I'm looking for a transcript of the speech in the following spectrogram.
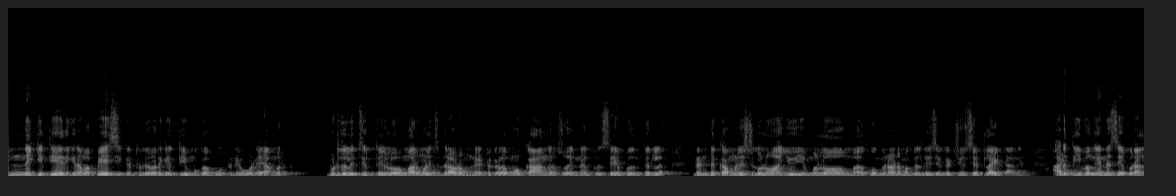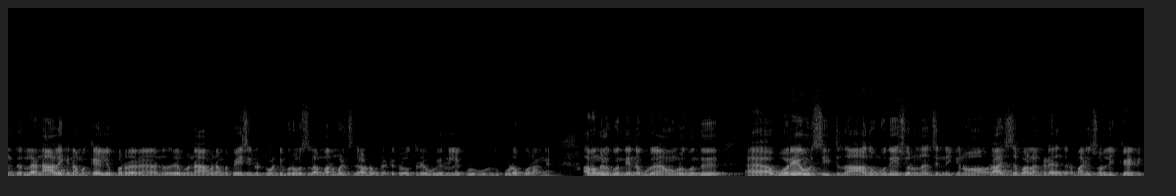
இன்னைக்கு தேதிக்கு நம்ம பேசிக்கிட்டு இருக்கிற வரைக்கும் திமுக கூட்டணி உடையாம இருக்குது விடுதலை சிறுத்தைகளோ மறுமலர்ச்சி திராவிட முன்னேற்ற கழகமோ காங்கிரஸோ என்ன செய்ய போகுதுன்னு தெரியல. ரெண்டு கம்யூனிஸ்டுகளும் ஐயூஎம்எலும் கொங்கு நாடு மக்கள் தேசிய கட்சியும் செட்டில் ஆகிட்டாங்க அடுத்து இவங்க என்ன செய்ய போகிறாங்கன்னு தெரியல. நாளைக்கு நம்ம கேள்விப்படுற இப்ப நம்ம பேசிட்டு டுவெண்ட்டி ஃபோர் ஹவர்ஸில் மறுமலர்ச்சி திராவிட முன்னேற்ற கழகத்துடைய உயர்நிலை குழு வந்து கூட போகிறாங்க அவங்களுக்கு வந்து என்ன கொடுக்குறாங்க? அவங்களுக்கு வந்து ஒரே ஒரு சீட்டு தான். அதுவும் உதயசூரன் தான் சின்னிக்கணும். ராஜ்யசபாலாம் கிடையாதுங்கிற மாதிரி சொல்லி கேள்வி.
